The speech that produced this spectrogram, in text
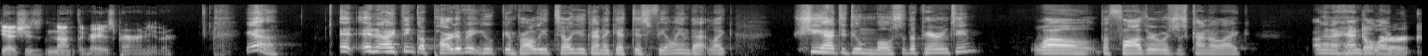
Yeah, she's not the greatest parent either. Yeah. And, and I think a part of it, you can probably tell you kind of get this feeling that like she had to do most of the parenting while the father was just kind of like, I'm going to handle like, work.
